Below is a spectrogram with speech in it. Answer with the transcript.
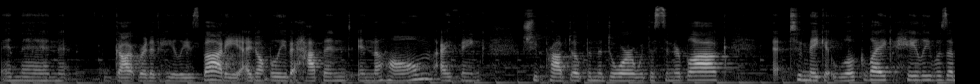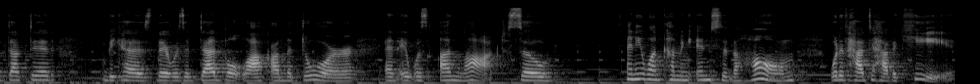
and then got rid of Haleigh's body. I don't believe it happened in the home. I think she propped open the door with a cinder block to make it look like Haleigh was abducted because there was a deadbolt lock on the door and it was unlocked. So anyone coming into the home would have had to have a key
